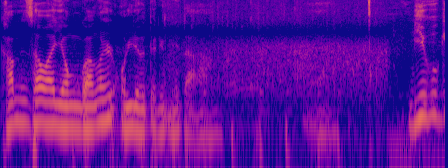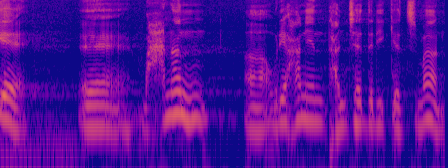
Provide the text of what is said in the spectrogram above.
감사와 영광을 올려드립니다. 예, 미국에 에, 많은 아, 우리 한인 단체들이 있겠지만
